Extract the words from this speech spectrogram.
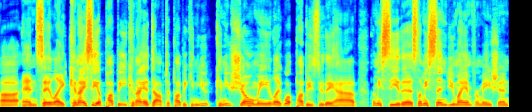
uh, and say like, can I see a puppy? Can I adopt a puppy? Can you can you show me like what puppies do they have? Let me see this. Let me send you my information.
